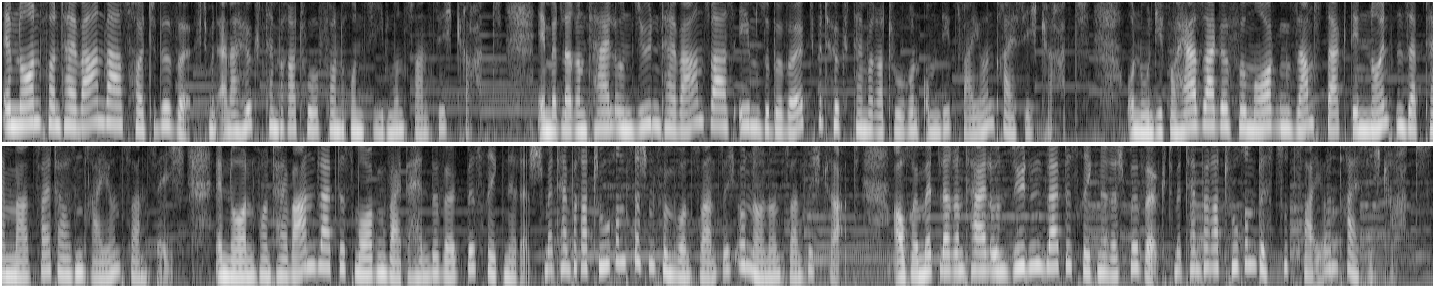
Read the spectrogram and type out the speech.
Im Norden von Taiwan war es heute bewölkt mit einer Höchsttemperatur von rund 27 Grad. Im mittleren Teil und Süden Taiwans war es ebenso bewölkt mit Höchsttemperaturen um die 32 Grad. Und nun die Vorhersage für morgen Samstag, den 9. September 2023. Im Norden von Taiwan bleibt es morgen weiterhin bewölkt bis regnerisch mit Temperaturen zwischen 25 und 29 Grad. Auch im mittleren Teil und Süden bleibt es es regnerisch bewölkt mit Temperaturen bis zu 32 Grad.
